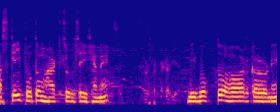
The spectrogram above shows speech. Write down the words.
আজকেই প্রথম হাট চলছে এখানে। বিভক্ত হওয়ার কারণে।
